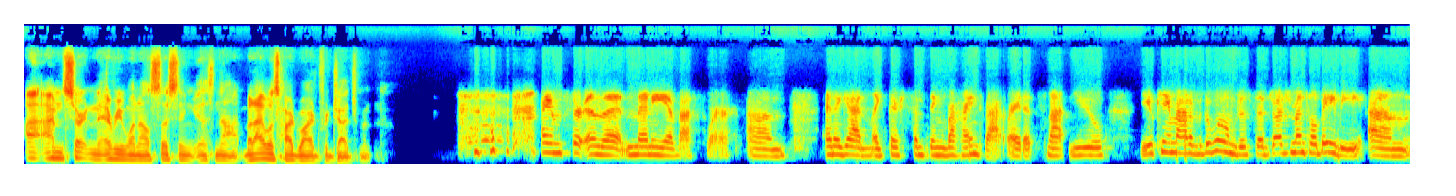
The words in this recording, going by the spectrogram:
I, I'm certain everyone else listening is not, but I was hardwired for judgment. I am certain that many of us were. Um, and again, like there's something behind that, right? It's not you. You came out of the womb just a judgmental baby. Um,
